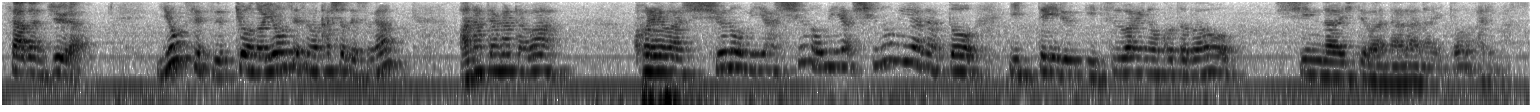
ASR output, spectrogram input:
southern Judah. 4節今日の4節の箇所ですがあなた方はこれは主の宮主の宮主の宮だと言っている偽りの言葉を信頼してはならないとあります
